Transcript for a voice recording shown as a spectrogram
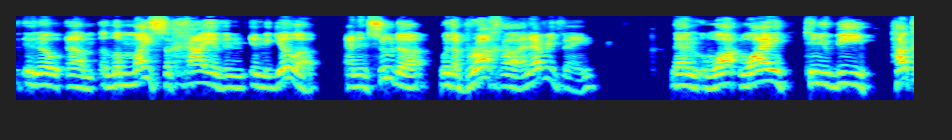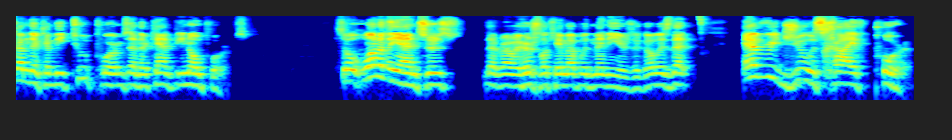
you know, um, Lamaisa Chayiv in, in Megillah and in Suda with a bracha and everything, then why, why can you be how come there can be two Purims and there can't be no Purims? So one of the answers that Rabbi Hershel came up with many years ago is that every Jew is Chayiv Purim.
